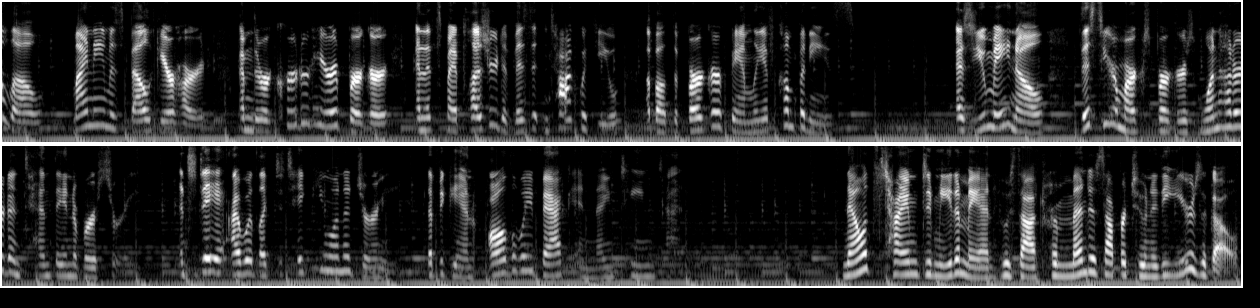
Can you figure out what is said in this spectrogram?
Hello, my name is Belle Gerhard. I'm the recruiter here at Berger, and it's my pleasure to visit and talk with you about the Berger family of companies. As you may know, this year marks Berger's 110th anniversary, and today I would like to take you on a journey that began all the way back in 1910. Now it's time to meet a man who saw a tremendous opportunity years ago.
